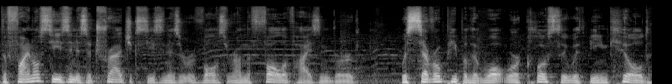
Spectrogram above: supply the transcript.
The final season is a tragic season as it revolves around the fall of Heisenberg, with several people that Walt worked closely with being killed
